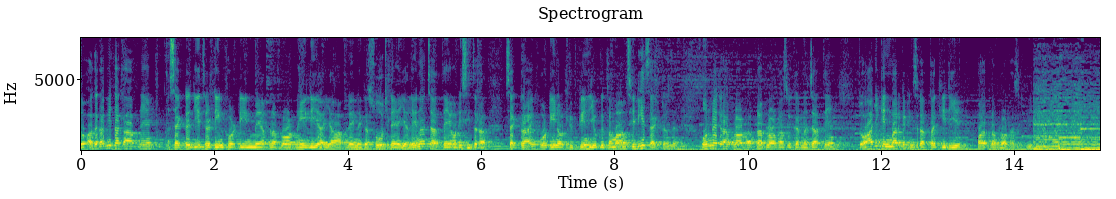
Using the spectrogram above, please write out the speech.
तो अगर अभी तक आपने सेक्टर जी थर्टीन फोर्टीन में अपना प्लॉट नहीं लिया या आप लेने का सोच रहे हैं या लेना चाहते हैं और इसी तरह सेक्टर आई फोर्टीन और फिफ्टीन जो कि तमाम सी डी सेक्टर्स हैं, उनमें अगर आप प्लॉट अपना प्लॉट हासिल करना चाहते हैं तो आज ही किंग मार्केटिंग से रब्ता कीजिए और अपना प्लॉट हासिल कीजिए।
